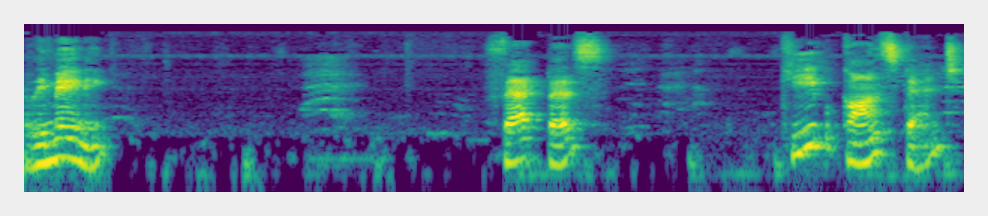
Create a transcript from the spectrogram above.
remaining factors keep constant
